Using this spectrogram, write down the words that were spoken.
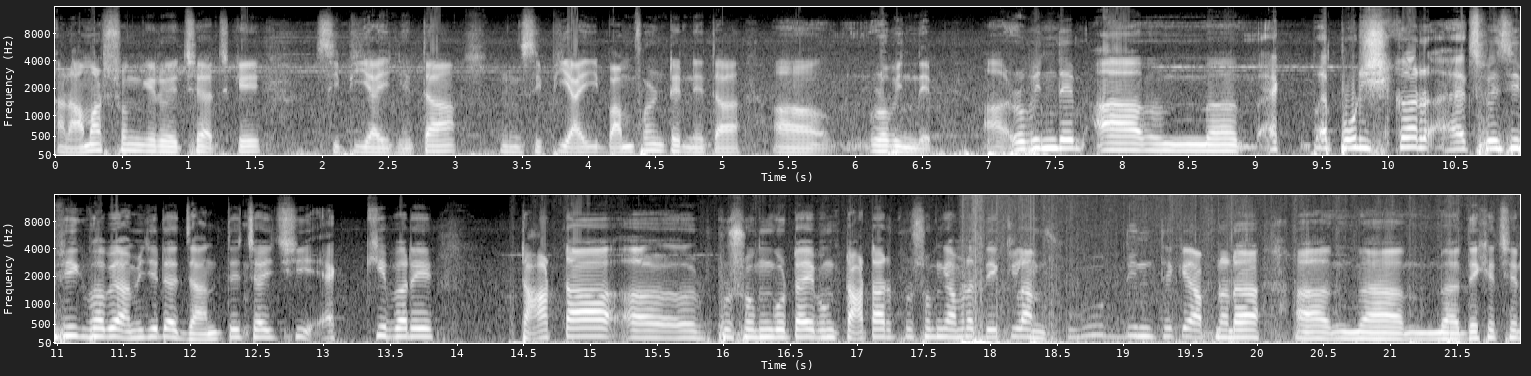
আর আমার সঙ্গে রয়েছে আজকে সিপিআই নেতা সিপিআই বামফ্রন্টের নেতা রবীন্দেব রবীন দেব রবীন দেব আহ, উম, আহ, এক পরিষ্কার এক স্পেসিফিকভাবে আমি যেটা জানতে চাইছি একেবারে টাটা প্রসঙ্গটা এবং টাটার প্রসঙ্গে আমরা দেখলাম, শুরুর দিন থেকে আপনারা দেখেছেন,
